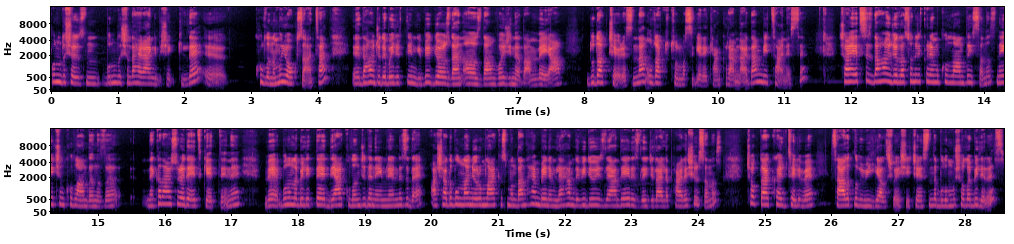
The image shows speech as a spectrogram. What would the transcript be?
Bunun dışında, bunun dışında herhangi bir şekilde e, kullanımı yok zaten. E, daha önce de belirttiğim gibi gözden, ağızdan, vajinadan veya dudak çevresinden uzak tutulması gereken kremlerden bir tanesi. Şayet siz daha önce lasonil kremi kullandıysanız ne için kullandığınızı ne kadar sürede etki ettiğini ve bununla birlikte diğer kullanıcı deneyimlerinizi de aşağıda bulunan yorumlar kısmından hem benimle hem de videoyu izleyen diğer izleyicilerle paylaşırsanız çok daha kaliteli ve sağlıklı bir bilgi alışverişi içerisinde bulunmuş olabiliriz.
